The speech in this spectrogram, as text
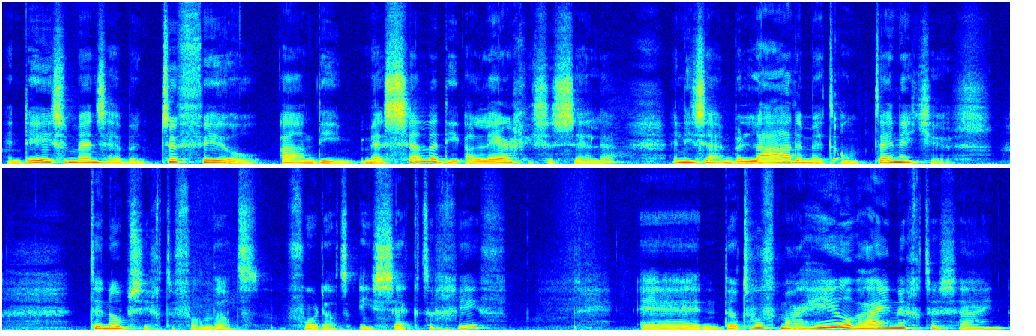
En deze mensen hebben te veel aan die mestcellen, die allergische cellen. En die zijn beladen met antennetjes ten opzichte van dat voor dat insectengif. En dat hoeft maar heel weinig te zijn.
